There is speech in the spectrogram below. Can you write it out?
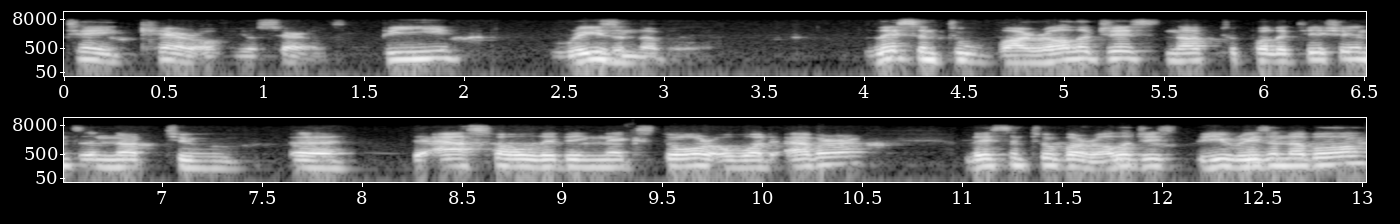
take care of yourselves. Be reasonable. Listen to virologists, not to politicians, and not to uh, the asshole living next door or whatever. Listen to virologists. Be reasonable.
